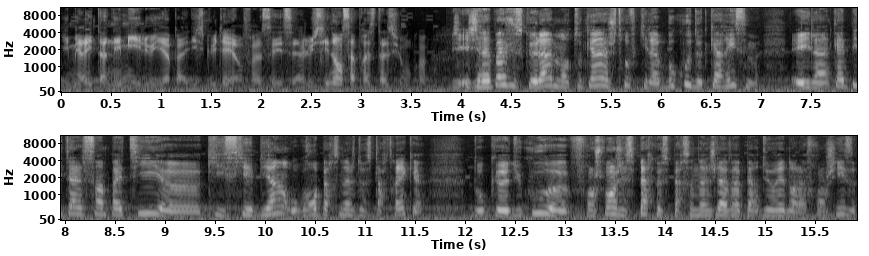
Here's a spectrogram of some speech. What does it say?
Il mérite un Emmy, lui, il n'y a pas à discuter. Enfin, c'est c'est hallucinant sa prestation, quoi. J'irai pas jusque là, mais en tout cas, je trouve qu'il a beaucoup de charisme et il a un capital sympathie qui sied bien au grand personnage de Star Trek. Donc, euh, du coup, euh, franchement, j'espère que ce personnage-là va perdurer dans la franchise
